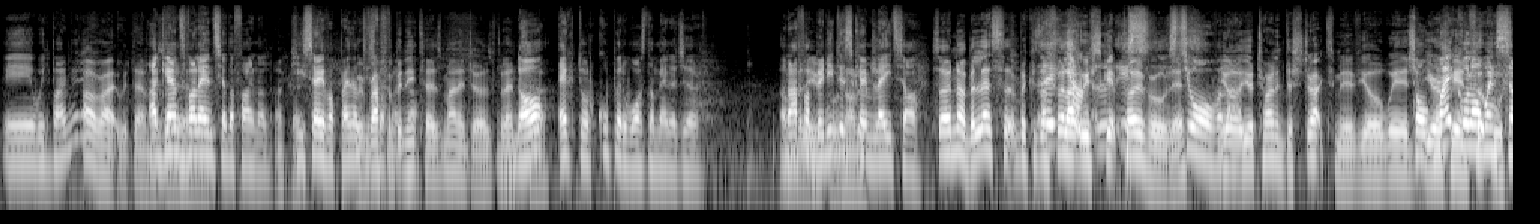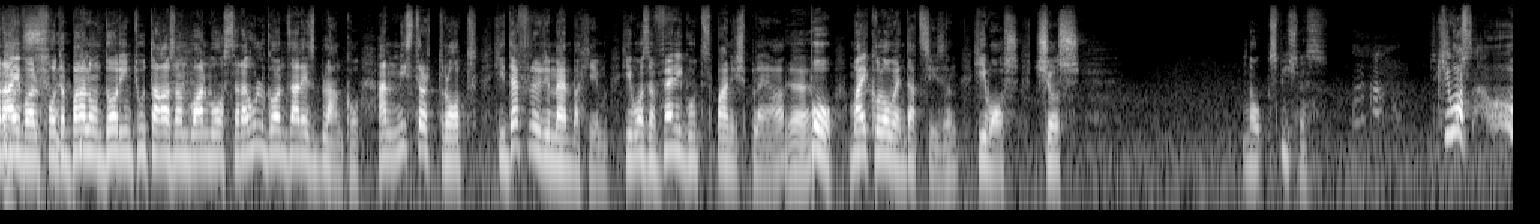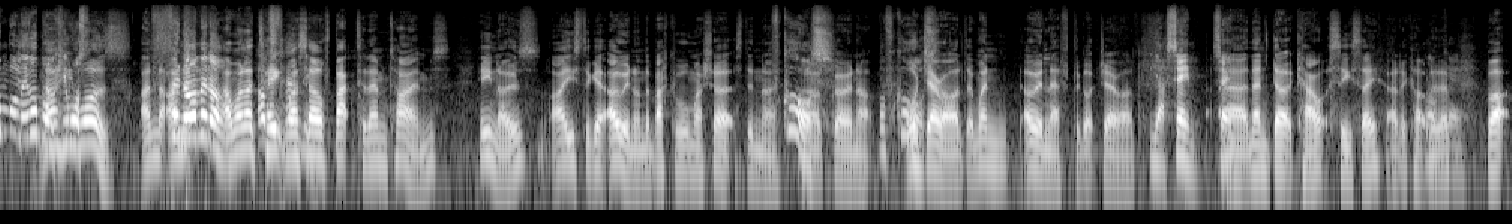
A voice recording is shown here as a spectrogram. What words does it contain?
Uh, with Bayern Munich Oh, right, with them. against sorry, yeah. Valencia, the final. Okay. He saved a penalty. With Rafa like. Benitez, manager Valencia. No, Hector Cuper was the manager. Rafa Benitez came later. So no, but let's because I Uh, feel yeah, like we've skipped over all this. over You're, you're trying to distract me with your weird So European Michael Owen's stats. rival for the Ballon d'Or in 2001 was Raúl González Blanco. And Mr. Trot, he definitely remember him. He was a very good Spanish player. Yeah. But Michael Owen that season, he was just no speechless. He was unbelievable. No, he, he, was, was. And, and- phenomenal, And when I take myself back to them times, he knows I used to get Owen on the back of all my shirts, didn't I? Of When I was course. growing up. Of course. Or course. Gerrard. And when Owen left, I got Gerrard. Yeah, same, same. Uh, then Dirk Kuyt, Cisse, I had a couple of them. But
